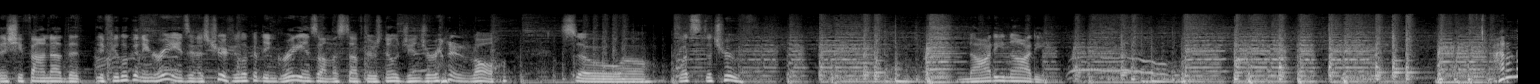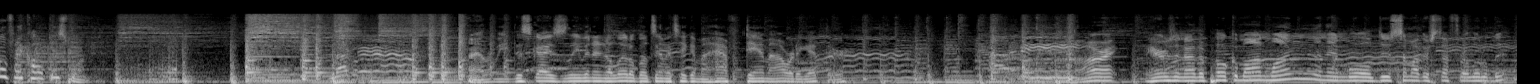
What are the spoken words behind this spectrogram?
then she found out that if you look at the ingredients, and it's true, if you look at the ingredients on the stuff, there's no ginger in it at all. So, uh, what's the truth? Naughty, naughty. I don't know if I called this one. All right, let me. This guy's leaving in a little, but it's to take him a half damn hour to get there. All right, here's another Pokemon one, and then we'll do some other stuff for a little bit.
